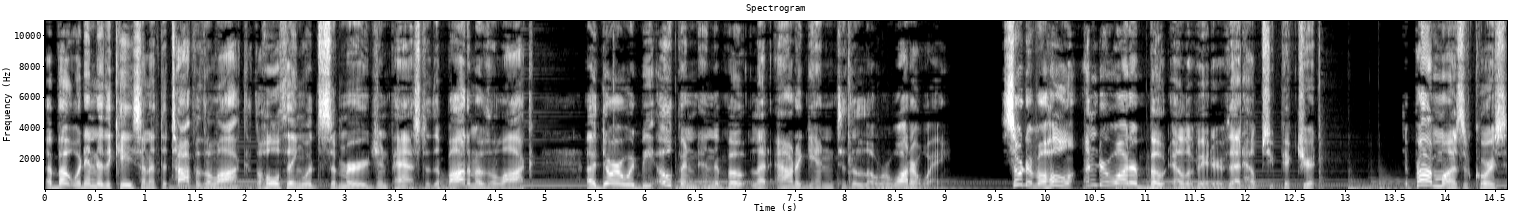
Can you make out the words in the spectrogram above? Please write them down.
Uh, a boat would enter the caisson at the top of the lock, the whole thing would submerge and pass to the bottom of the lock, a door would be opened and the boat let out again to the lower waterway. Sort of a whole underwater boat elevator, if that helps you picture it. The problem was, of course,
